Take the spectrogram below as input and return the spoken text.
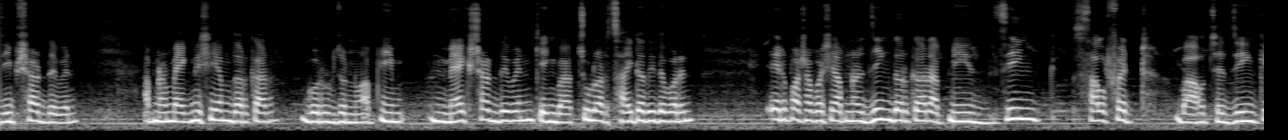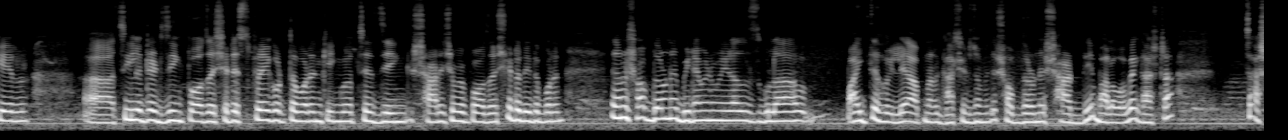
জিপ সার দেবেন। আপনার ম্যাগনেশিয়াম দরকার গরুর জন্য, আপনি ম্যাগ সার দেবেন কিংবা চুলার ছাইটা দিতে পারেন। এর পাশাপাশি আপনার জিঙ্ক দরকার, আপনি জিঙ্ক সালফেট বা হচ্ছে জিঙ্কের সিলেটেড জিঙ্ক পাওয়া যায়, সেটা স্প্রে করতে পারেন কিংবা হচ্ছে জিঙ্ক সার হিসেবে পাওয়া যায়, সেটা দিতে পারেন। এখানে সব ধরনের ভিটামিন মিনারেলসগুলা পাইতে হইলে আপনার ঘাসের জমিতে সব ধরনের সার দিয়ে ভালোভাবে ঘাসটা চাষ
